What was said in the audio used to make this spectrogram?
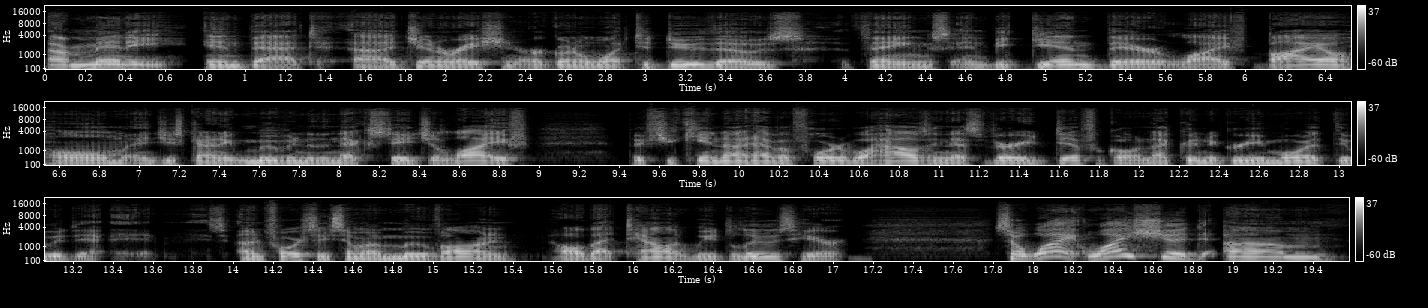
are many in that uh, generation are going to want to do those things and begin their life, buy a home, and just kind of move into the next stage of life. But if you cannot have affordable housing, that's very difficult. And I couldn't agree more that they would. Uh, unfortunately, some of them move on. All that talent we'd lose here. So why why should um,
